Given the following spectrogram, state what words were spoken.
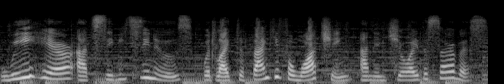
we here at CBC News would like to thank you for watching and enjoy the service.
